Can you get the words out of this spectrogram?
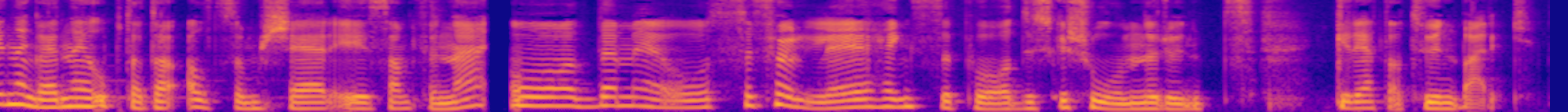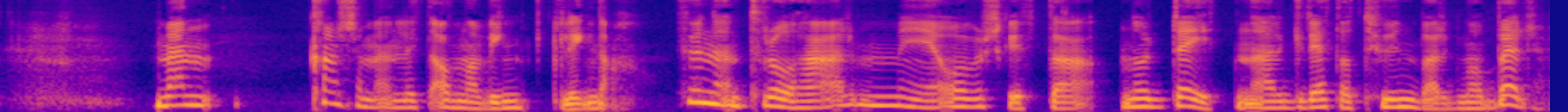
Kvinneguiden er jo opptatt av alt som skjer i samfunnet, og de er jo selvfølgelig hengse på diskusjonen rundt Greta Thunberg. Men kanskje med en litt annen vinkling, da. Funnet en tråd her med overskrifta 'Når daten er Greta Thunberg-mobber'.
